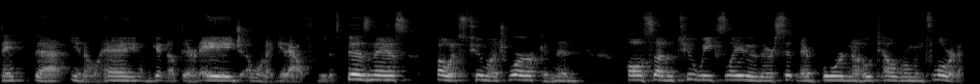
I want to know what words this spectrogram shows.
think that you know hey i'm getting up there in age. I want to get out from this business. Oh it's too much work. And then all of a sudden two weeks later they're sitting there bored in a hotel room in florida.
